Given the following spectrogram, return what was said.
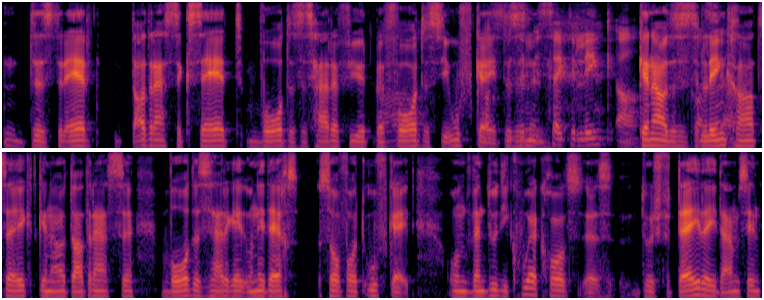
dass der eher die Adresse sieht, wo das es herführt, bevor Ah. das sie aufgeht. Also, das das, ist zeigt der Link an. Genau, dass es der Link ja. anzeigt, genau die Adresse, wo das hergeht und nicht echt sofort aufgeht. Und wenn du die QR-Codes äh, verteilen in dem Sinn,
